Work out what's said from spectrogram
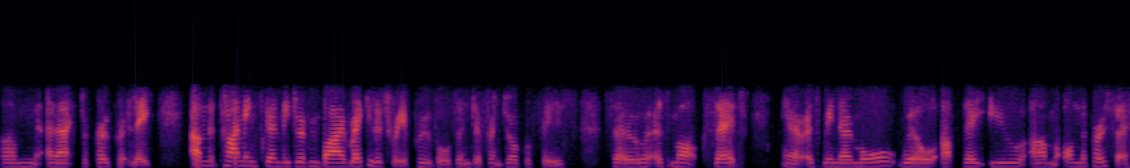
um, and act appropriately. The timing's gonna be driven by regulatory approvals in different geographies. So as Mark said, you know, as we know more, we'll update you on the process.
